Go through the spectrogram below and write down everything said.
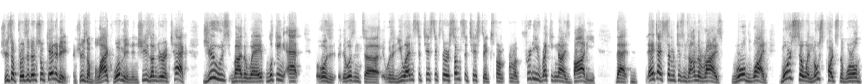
she's a presidential candidate and she's a black woman and she's under attack. Jews, by the way, looking at what was it? It wasn't. Uh, it was it UN statistics. There were some statistics from from a pretty recognized body that anti-Semitism is on the rise worldwide, more so in most parts of the world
